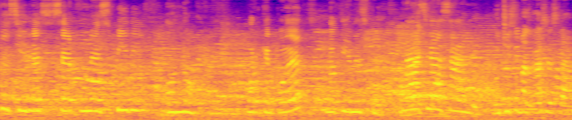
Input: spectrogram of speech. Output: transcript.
decides ser una speedy o no. Porque el poder lo tienes tú. Gracias, Ale. Muchísimas gracias, Clara.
